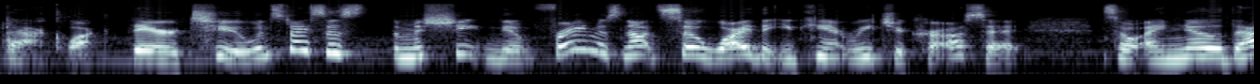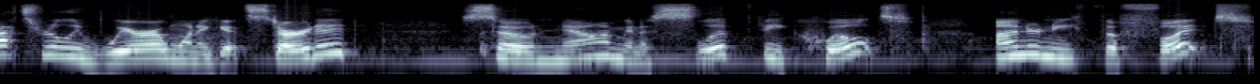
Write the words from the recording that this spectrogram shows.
back lock there too. What's nice says the machine, the frame is not so wide that you can't reach across it. So I know that's really where I want to get started. So now I'm going to slip the quilt underneath the foot.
